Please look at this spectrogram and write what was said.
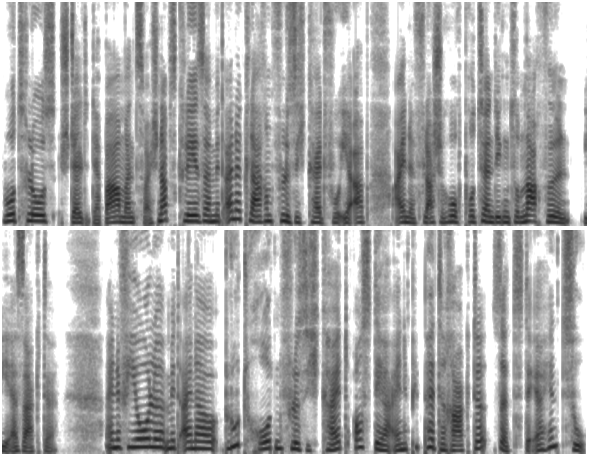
Wortlos stellte der Barmann zwei Schnapsgläser mit einer klaren Flüssigkeit vor ihr ab, eine Flasche hochprozentigen zum Nachfüllen, wie er sagte. Eine Fiole mit einer blutroten Flüssigkeit, aus der eine Pipette ragte, setzte er hinzu.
